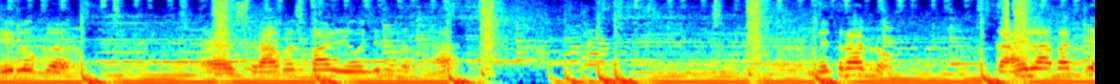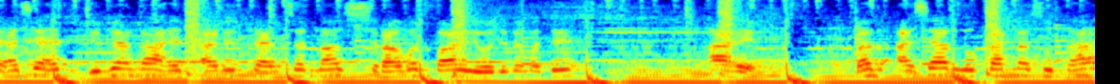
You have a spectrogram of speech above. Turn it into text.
हे लोक श्रावण बाळ योजनेमध्ये मित्रांनो काही लाभार्थी असे आहेत दिव्यांग आहेत आणि त्यांचं नाव श्रावण बाळ योजनेमध्ये आहे. मग अशा लोकांना सुद्धा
